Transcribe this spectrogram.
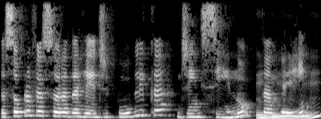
Eu sou professora da rede pública de ensino uhum. também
